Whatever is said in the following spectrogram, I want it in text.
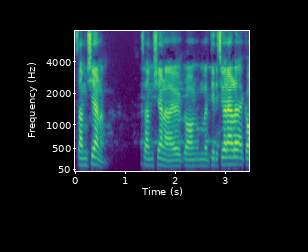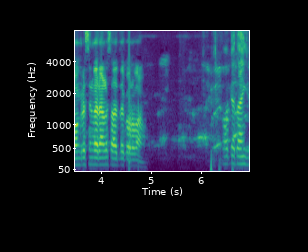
സംശയമാണ്. സംശയമാണ്. തിരിച്ചു വരാനുള്ള കോൺഗ്രസിന് വരാനുള്ള സാധ്യത കുറവാണ്. ഓക്കെ താങ്ക്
